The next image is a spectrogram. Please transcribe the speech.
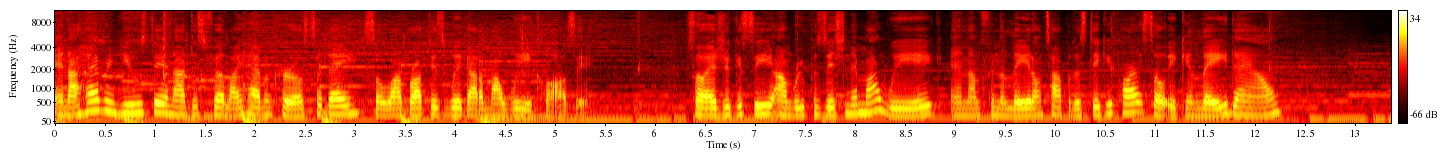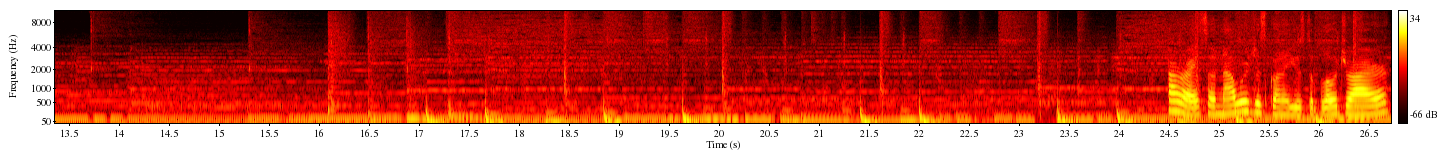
And I haven't used it and I just felt like having curls today. So I brought this wig out of my wig closet. So as you can see, I'm repositioning my wig and I'm finna lay it on top of the sticky part so it can lay down Alright, so now we're just going to use the blow dryer.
